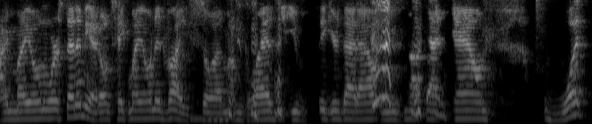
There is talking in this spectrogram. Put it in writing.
I'm my own worst enemy. I don't take my own advice. So I'm, I'm glad that you've figured that out and you've got that down. What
